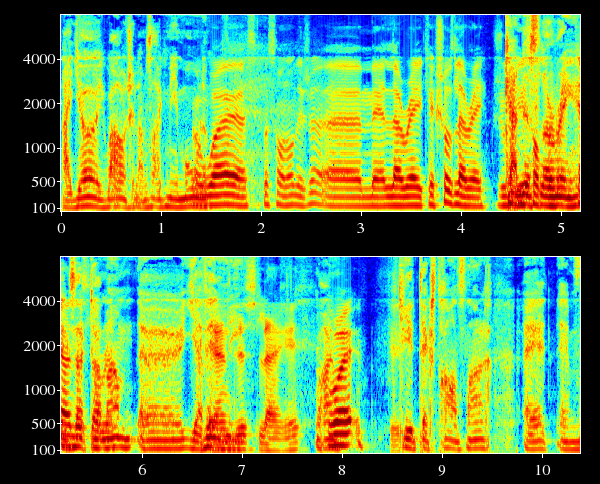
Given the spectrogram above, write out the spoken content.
aïe, aïe, wow, j'ai la misère avec mes mots, là. Ouais, c'est pas son nom déjà. euh, mais Larray, quelque chose Larray. Candice Candice exactement. Euh, Il y avait. Candice Larrey. ouais, Ouais. Qui est extraordinaire. Elle, elle est C'est-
